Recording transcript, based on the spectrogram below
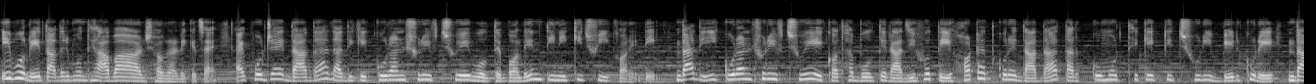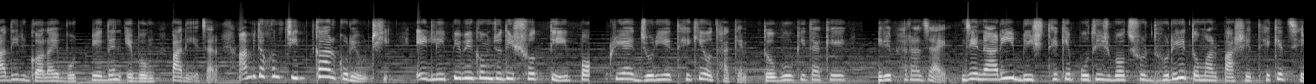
এই বলে তাদের মধ্যে আবার ঝগড়া লেগে যায়। এক পর্যায়ে দাদা দাদিকে কোরআন শরীফ ছুঁয়ে বলতে বলেন, তিনি কিছুই করেননি। দাদি কোরআন শরীফ ছুঁয়ে এই কথা বলতে রাজি হতে হঠাৎ করে দাদা তার কোমর থেকে একটি ছুরি বের করে দাদির গলায় বসিয়ে দেন এবং পালিয়ে যান। আমি তখন চিৎকার করে উঠি, এই লিপি বেগম যদি সত্যি প্রক্রিয়ায় জড়িয়ে থেকেও থাকেন, তবুও কি তাকে মেরে ফেলা যায়? যে নারী বিশ থেকে পঁচিশ বছর ধরে তোমার পাশে থেকেছে,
